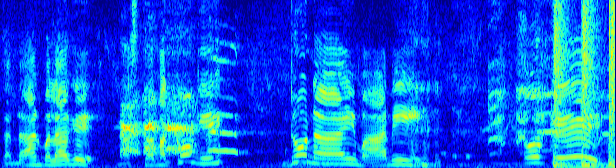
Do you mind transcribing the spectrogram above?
tandaan palagi, basta magkugi, dunay maani. Okay.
